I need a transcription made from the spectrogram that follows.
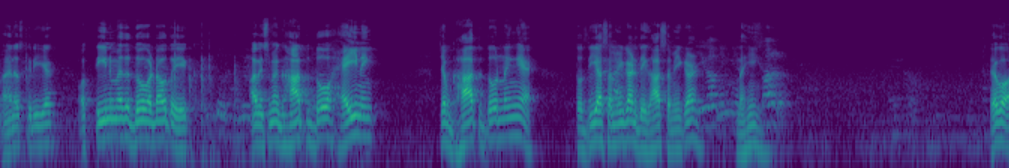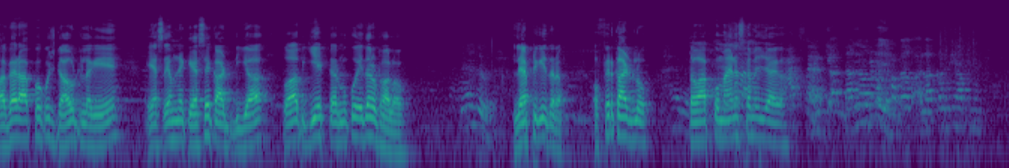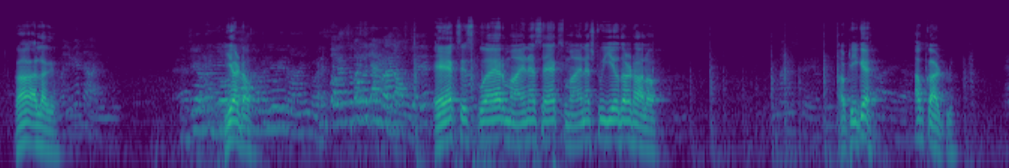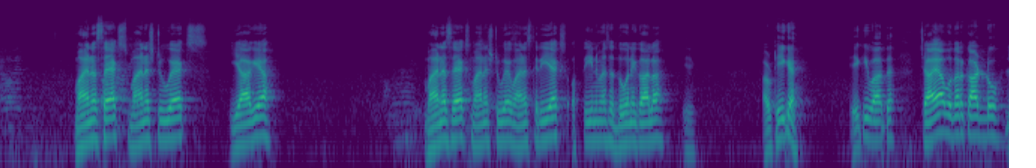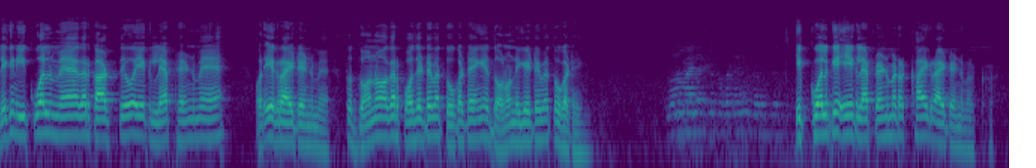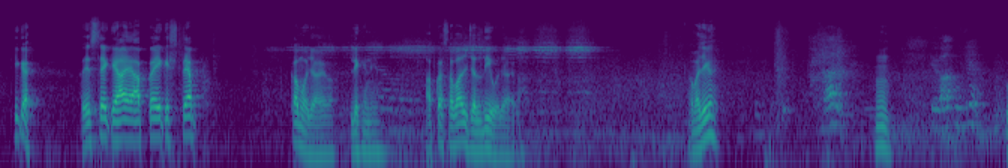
माइनस थ्री एक्स और तीन में से दो घटाओ तो एक। अब इसमें घात दो है ही नहीं। जब घात दो नहीं है तो दिया समीकरण द्विघात समीकरण नहीं है। देखो, अगर आपको कुछ डाउट लगे, ऐसे हमने कैसे काट दिया तो आप ये टर्म को इधर उठा लो लेफ़्ट की तरफ़। और फिर काट लो। तो आपको माइनस का मिल जाएगा। कहाँ अलग है? ये हटाओ। X square minus X minus two ये उधर उठा लो अब ठीक है? अब काट लो। Minus X minus two X ये आ गया। Minus X, minus two X, minus three X और तीन में से दो निकाला, एक। अब ठीक है, एक ही बात है। चाहे आप उधर काट दो लेकिन इक्वल में अगर काटते हो, एक लेफ़्ट हैंड में है और एक राइट हैंड में है तो दोनों अगर पॉजिटिव है तो कटेंगे, दोनों नेगेटिव है तो कटेंगे। इक्वल के एक लेफ़्ट हैंड में रखा है एक राइट हैंड में रखा, ठीक है? तो इससे क्या है, आपका एक स्टेप कम हो जाएगा लिखने आपका सवाल जल्दी हो जाएगा। समझ गए सर हम्म एक बात पूछे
